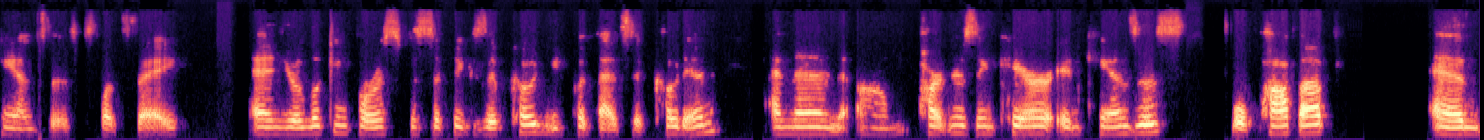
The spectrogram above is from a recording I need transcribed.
Kansas, let's say, and you're looking for a specific zip code, you put that zip code in, and then um, Partners in Care in Kansas will pop up and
